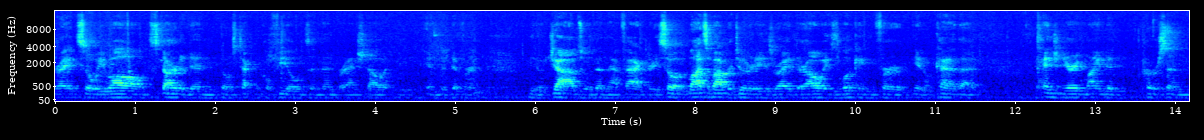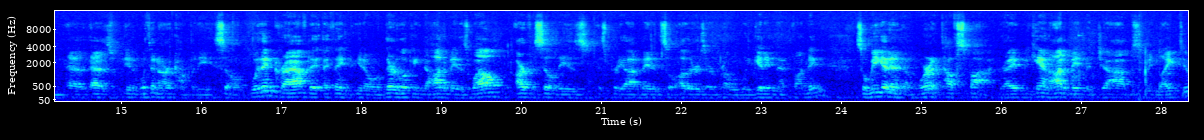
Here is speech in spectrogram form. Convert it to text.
right? So we've all started in those technical fields and then branched out into different, you know, jobs within that factory. So lots of opportunities, right? They're always looking for, you know, kind of that engineering-minded person as, as, you know, within our company. So within Kraft, I, I think, you know, they're looking to automate as well. Our facility is, is pretty automated, so others are probably getting that funding. So we get in, a we're in a tough spot, right? We can't automate the jobs we'd like to,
